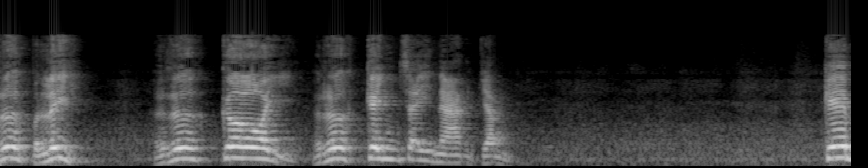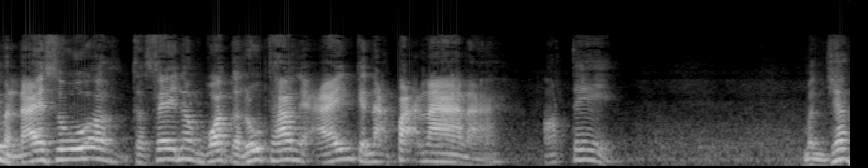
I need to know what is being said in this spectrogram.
រើសប៉ូលីសរើសកយរើសកិញស្អីណាអញ្ចឹង គេមិនដែលសួរសរសេរក្នុងវត្តរូបថាអ្នកឯងគណៈបកណាណាអត់ទេមិនអញ្ចឹង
